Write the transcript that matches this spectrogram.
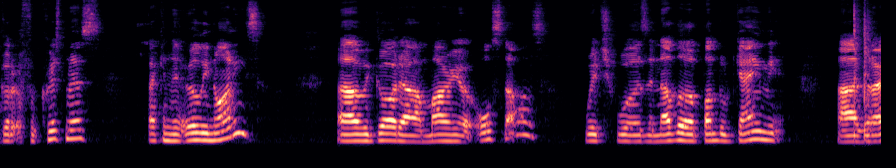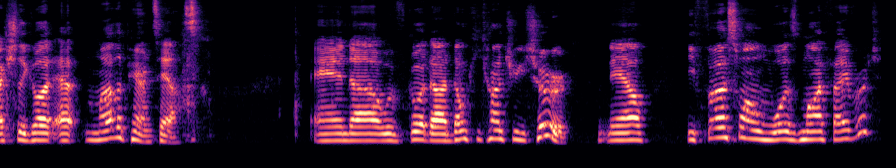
got it for Christmas back in the early 90s. Uh, we got uh, Mario All Stars, which was another bundled game uh, that I actually got at my other parents' house. And uh, we've got uh, Donkey Country 2. Now, the first one was my favorite,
